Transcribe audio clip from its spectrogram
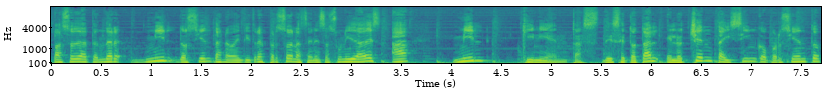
pasó de atender 1.293 personas en esas unidades a 1.500. De ese total, el 85%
